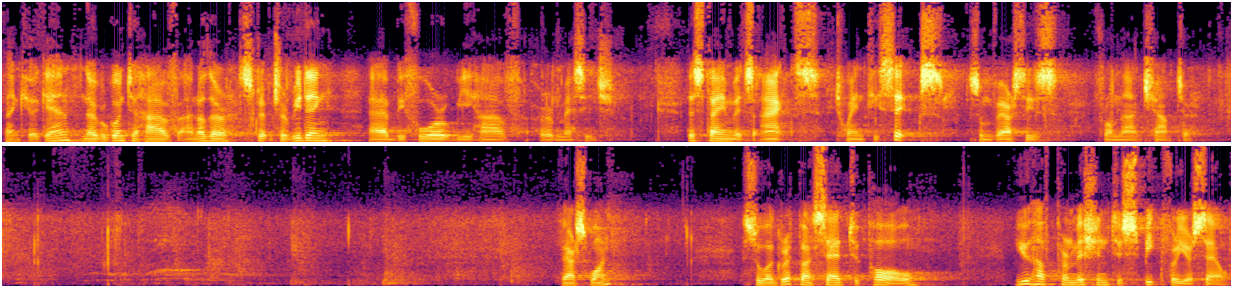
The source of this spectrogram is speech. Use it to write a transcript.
Thank you again. Now we're going to have another scripture reading uh, before we have our message. This time it's Acts 26, some verses from that chapter. Verse 1 So Agrippa said to Paul, You have permission to speak for yourself.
